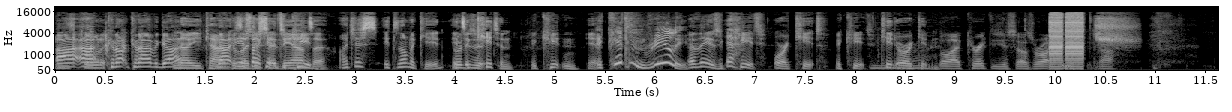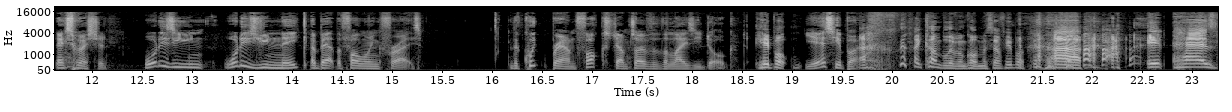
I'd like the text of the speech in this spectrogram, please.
Uh, uh, called- can I can I have a go? No, you can't No, because yes, I just can. said the answer. I just. It's not a kid. What It's a is it? kitten. A kitten. Yeah. A kitten, really? I think it's a Yeah. kit. Or a kit. A kit. Kid or a kitten. Well, I corrected you, so I was right. Oh. Next question. What is un- What is unique about the following phrase? The quick brown fox jumps over the lazy dog. Hippo. Yes, hippo. I can't believe I'm calling myself hippo. Uh, it has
